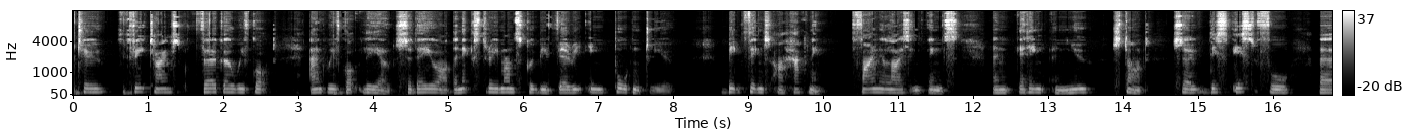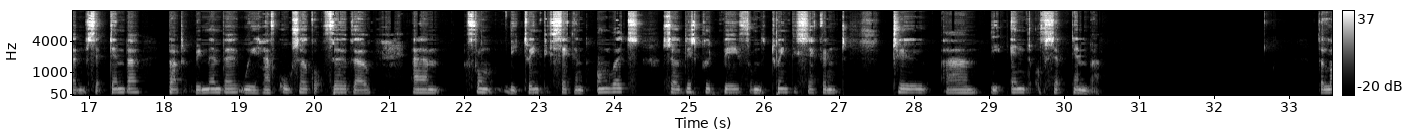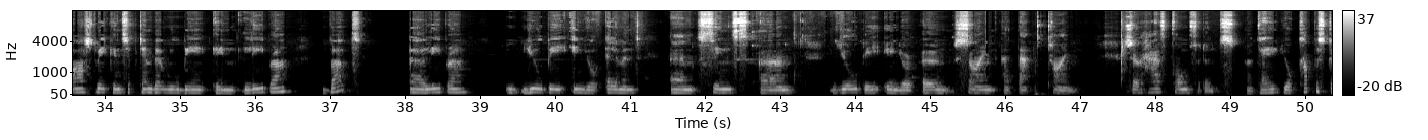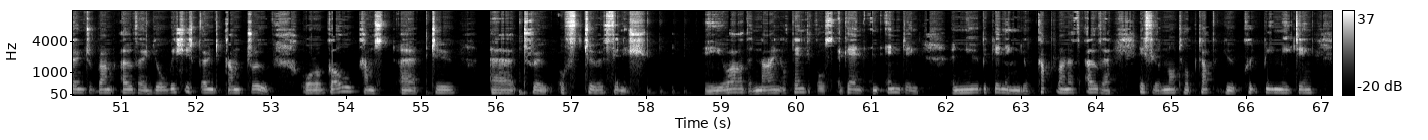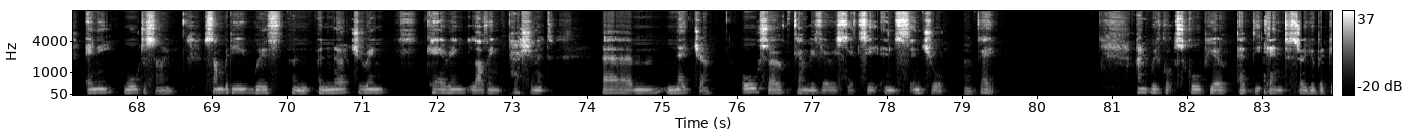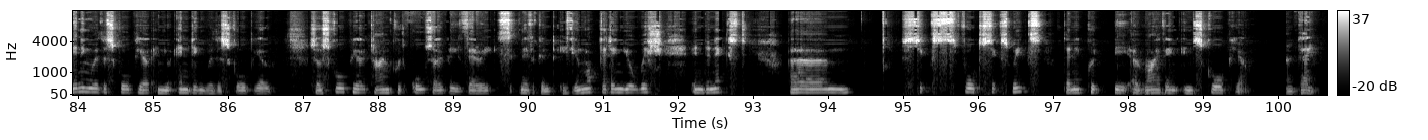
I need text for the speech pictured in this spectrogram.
two, three times. Virgo we've got and we've got Leo. So there you are. The next three months could be very important to you. Big things are happening. Finalizing things and getting a new start. So this is for um, September but remember, we have also got Virgo um, from the 22nd onwards. So this could be from the 22nd to um, the end of September. The last week in September will be in Libra, but uh, Libra, you'll be in your element um, since um, you'll be in your own sign at that time. So have confidence, okay? Your cup is going to run over. Your wish is going to come true or a goal comes uh, to uh, true or to a finish. Here you are, the Nine of Pentacles. Again, an ending, a new beginning. Your cup runneth over. If you're not hooked up, you could be meeting any water sign. Somebody with an, a nurturing, caring, loving, passionate um, nature also can be very sexy and sensual. Okay. And we've got Scorpio at the end. So you're beginning with a Scorpio and you're ending with a Scorpio. So Scorpio time could also be very significant. If you're not getting your wish in the next um, six, four to six weeks, then it could be arriving in Scorpio. Okay.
